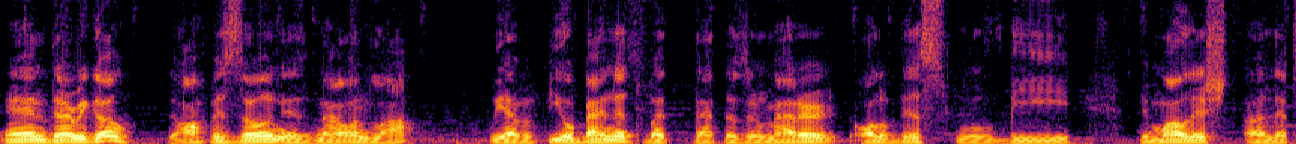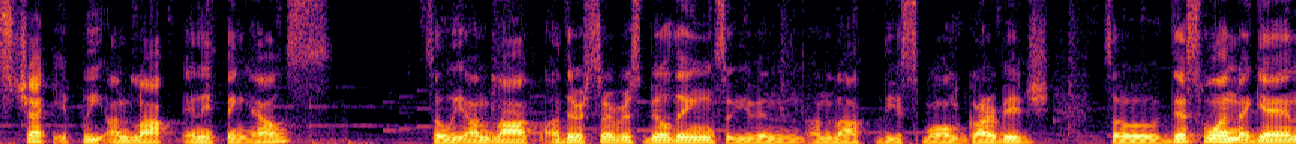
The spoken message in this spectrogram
And there we go. The office zone is now unlocked. We have a few bandits but that doesn't matter. All of this will be demolished. Uh, let's check if we unlocked anything else. So we unlocked other service buildings we even unlocked the small garbage so this one again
